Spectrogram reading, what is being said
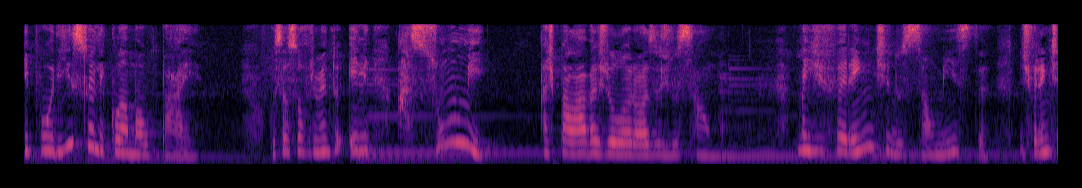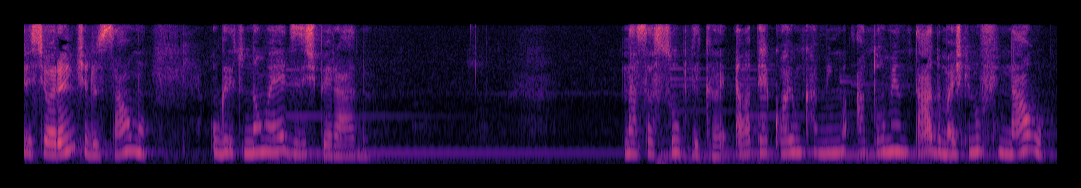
E por isso ele clama ao Pai. O seu sofrimento, ele assume as palavras dolorosas do salmo. Mas diferente do salmista, diferente desse orante do salmo, o grito não é desesperado. Nessa súplica, ela percorre um caminho atormentado, mas que no final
